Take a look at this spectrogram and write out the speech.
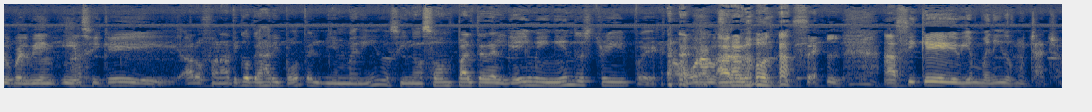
Súper bien. Y Así que a los fanáticos de Harry Potter, bienvenidos. Si no son parte del gaming industry, pues Ahora lo ahora lo van a hacer. Así que bienvenidos muchachos.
